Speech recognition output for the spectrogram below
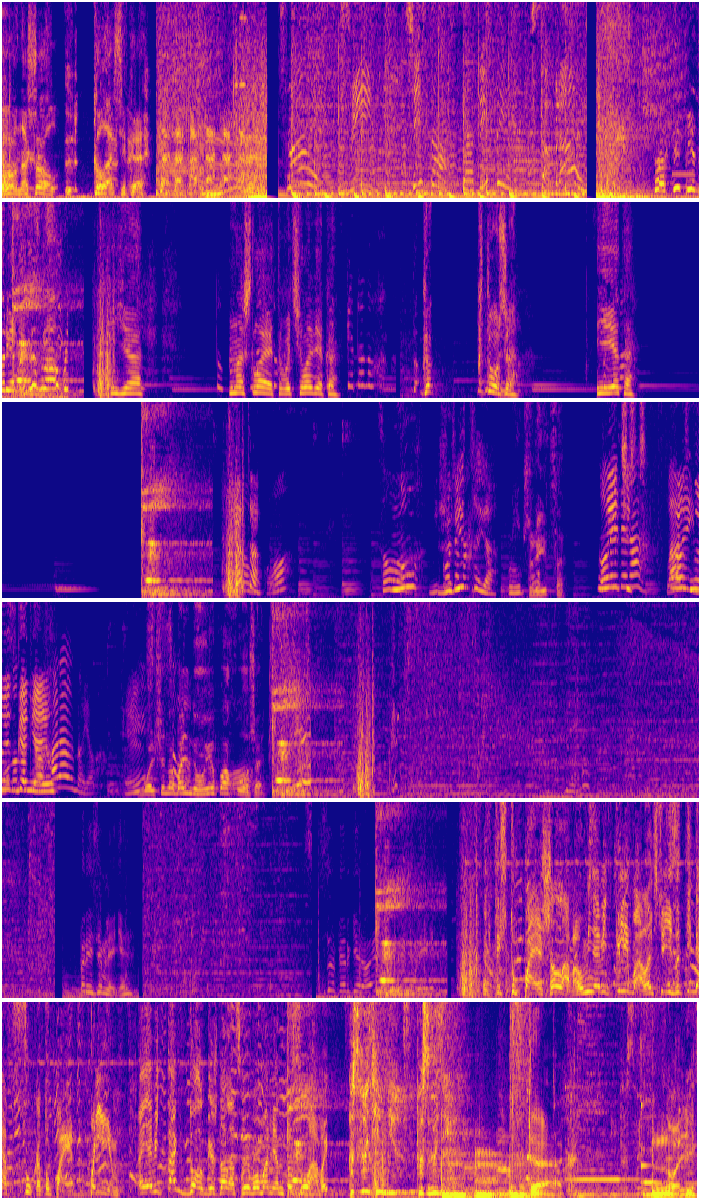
О, нашел! Классика! Ты, пидор, я так и знал, блин! Я нашла этого человека. К- кто же? И это? Я-то? Ну, жрица я. Жрица? Нечисть. Разную изгоняю. Больше на больную похоже. Приземление. Эх ты ж тупая шалава, у меня ведь клевало все из-за тебя, сука тупая, блин! А я ведь так долго ждала своего момента славы. Позвони мне, позвони. Так. Ноль.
